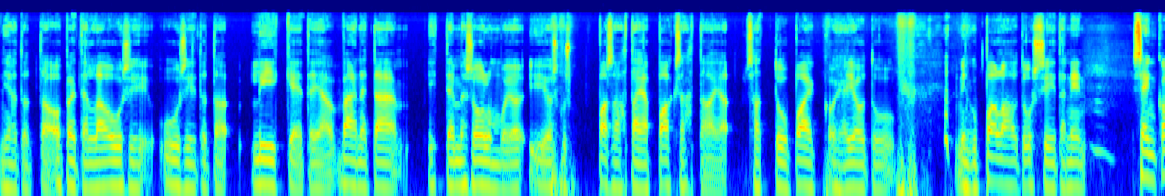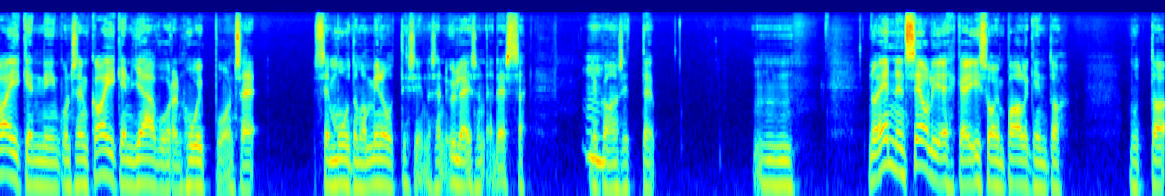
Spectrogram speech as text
ja tota, opetellaan uusia, uusia tota, liikkeitä ja väännetään itteemme solmu jo, joskus pasahtaa ja paksahtaa ja sattuu paikkoihin ja joutuu niin kuin palautua siitä, niin sen kaiken, niin kuin sen kaiken jäävuoren huippu on se, se muutama minuutti siinä sen yleisön edessä, mm. joka on sitten, mm, no ennen se oli ehkä isoin palkinto, mutta,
